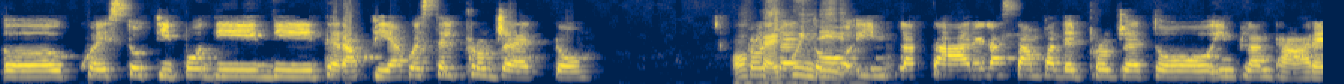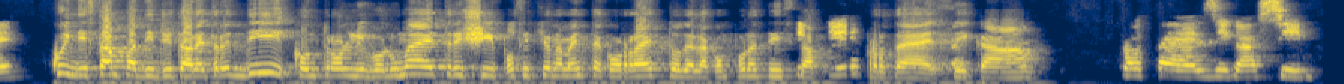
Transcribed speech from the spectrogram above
uh, questo tipo di, di, terapia. Questo è il progetto. Ok, progetto quindi implantare, la stampa del progetto implantare. Quindi stampa digitale 3D, controlli volumetrici, posizionamento corretto della componentista sì. protesica. Protesica, sì.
